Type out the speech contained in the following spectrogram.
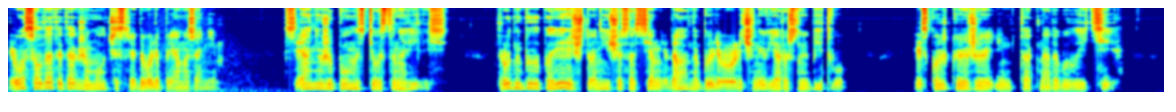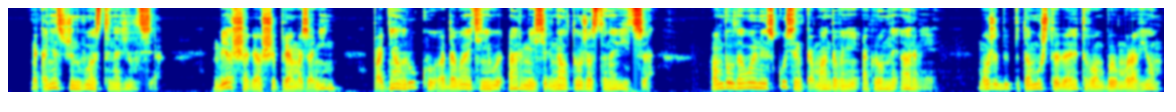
Его солдаты также молча следовали прямо за ним. Все они уже полностью восстановились. Трудно было поверить, что они еще совсем недавно были вовлечены в яростную битву. И сколько же им так надо было идти? Наконец Джинву остановился. Бер, шагавший прямо за ним, поднял руку, отдавая теневой армии сигнал тоже остановиться. Он был довольно искусен в командовании огромной армией. Может быть, потому что до этого он был муравьем,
